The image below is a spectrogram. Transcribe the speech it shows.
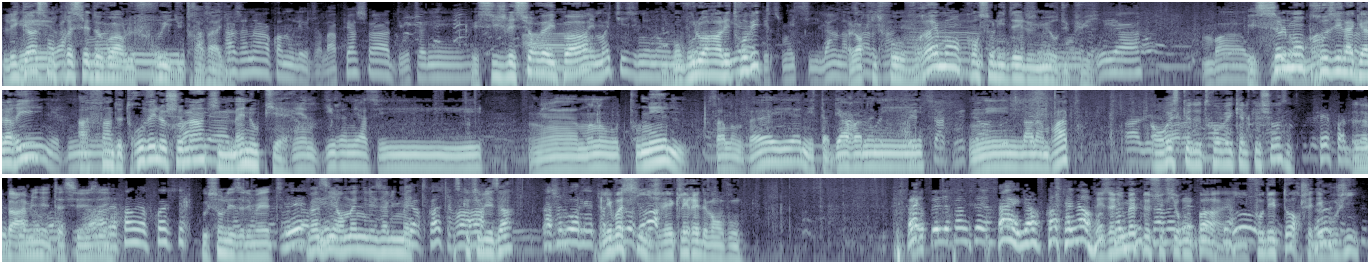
Les gars sont pressés de voir le fruit du travail. Et si je les surveille pas, ils vont vouloir aller trop vite. Alors qu'il faut vraiment consolider le mur du puits. Et seulement creuser la galerie afin de trouver le chemin qui mène aux pierres. On risque de trouver quelque chose La baramine est assez usée. Où sont les allumettes Vas-y, emmène les allumettes. Est-ce que tu les as Les voici, je vais éclairer devant vous. Les allumettes ne suffiront pas, il faut des torches et des bougies.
